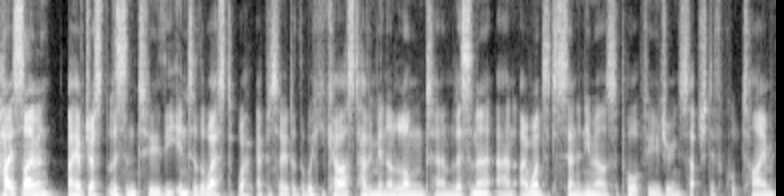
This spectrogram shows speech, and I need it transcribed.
Hi, Simon. I have just listened to the Into the West episode of the Wikicast, having been a long term listener, and I wanted to send an email of support for you during such a difficult time.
